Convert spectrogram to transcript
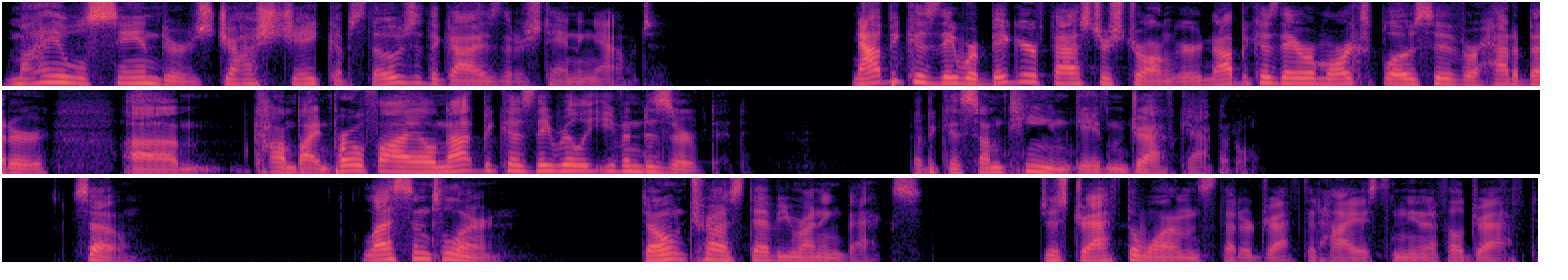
Miles Sanders, Josh Jacobs, those are the guys that are standing out. Not because they were bigger, faster, stronger, not because they were more explosive or had a better um, combine profile, not because they really even deserved it, but because some team gave them draft capital. So, lesson to learn don't trust Devy running backs. Just draft the ones that are drafted highest in the NFL draft.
